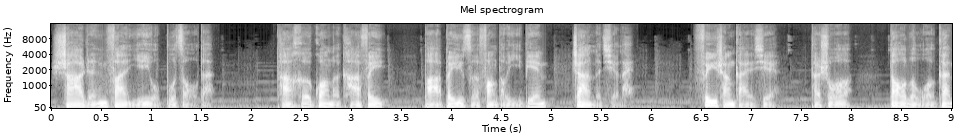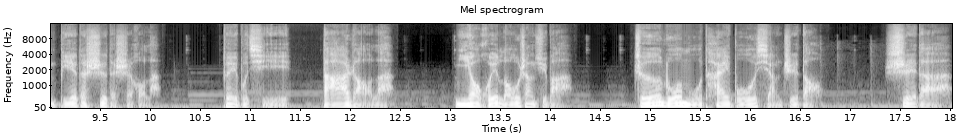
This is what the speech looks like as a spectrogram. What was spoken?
杀人犯也有不走的。他喝光了咖啡，把杯子放到一边，站了起来。非常感谢，他说：“到了我干别的事的时候了。”对不起，打扰了。你要回楼上去吧？哲罗姆泰伯想知道。是的，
